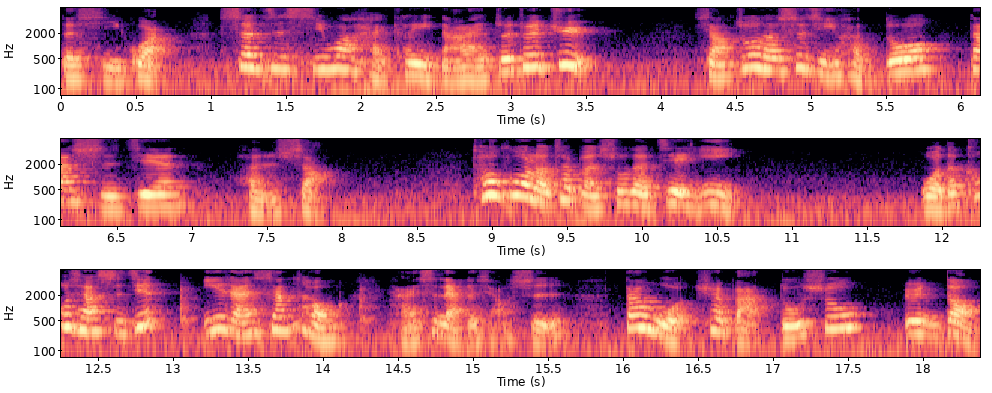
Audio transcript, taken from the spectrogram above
的习惯，甚至希望还可以拿来追追剧。想做的事情很多，但时间很少。透过了这本书的建议，我的空暇时间依然相同，还是两个小时，但我却把读书、运动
